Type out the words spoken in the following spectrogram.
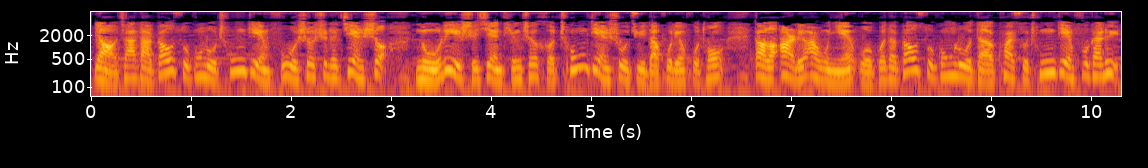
要加大高速公路充电服务设施的建设，努力实现停车和充电数据的互联互通。到了二零二五年，我国的高速公路路的快速充电覆盖率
